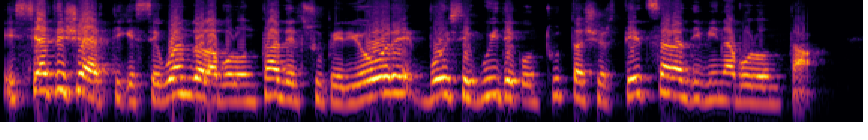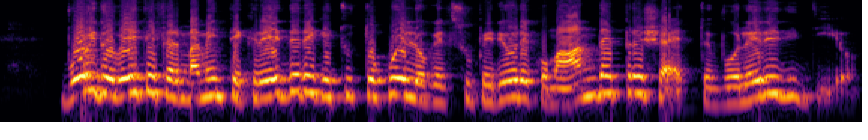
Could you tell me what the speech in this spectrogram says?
E siate certi che seguendo la volontà del Superiore, voi seguite con tutta certezza la divina volontà. Voi dovete fermamente credere che tutto quello che il Superiore comanda è precetto e volere di Dio.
